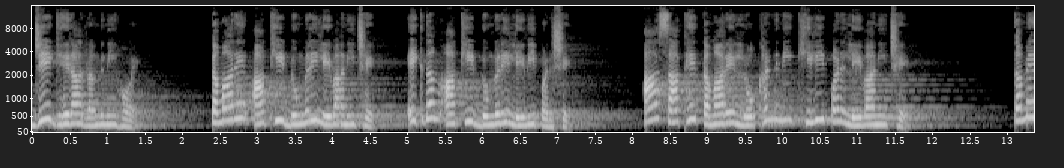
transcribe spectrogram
જે ઘેરા રંગની હોય. તમારે આખી ડુંગળી લેવાની છે, એકદમ આખી ડુંગળી લેવી પડશે. આ સાથે તમારે લોખંડની ખીલી પણ લેવાની છે. તમે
